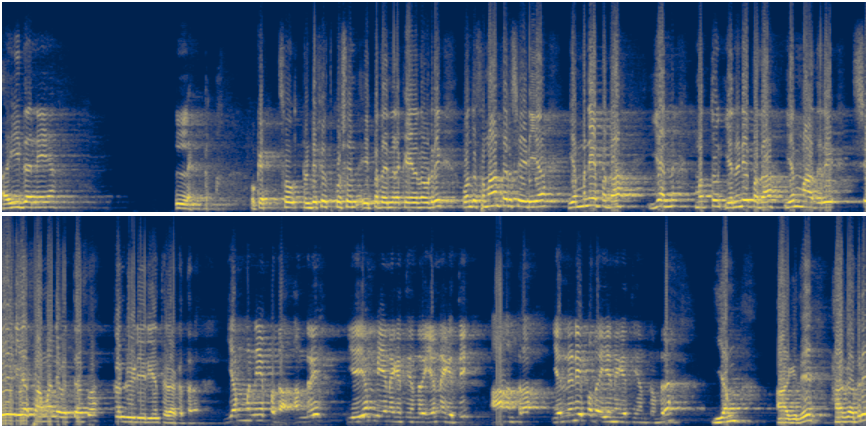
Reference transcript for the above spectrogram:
ಐದನೆಯ ಲೆಕ್ಕ. Okay so twenty fifth question ಇಪ್ಪತ್ತೈದನೇ ಲೆಕ್ಕ ಏನದ ನೋಡ್ರಿ? ಒಂದು ಸಮಾಂತರ ಶ್ರೇಣಿಯ ಎಂನೇ ಪದ ಎನ್ ಮತ್ತು ಎರಡನೇ ಪದ ಎಂ ಆದರೆ ಶ್ರೇಣಿಯ ಸಾಮಾನ್ಯ ವ್ಯತ್ಯಾಸ ಕಂಡುಹಿಡಿಯಿರಿ ಅಂತ ಹೇಳಕತ್ತಾರ. ಎಂನೇ ಪದ ಅಂದ್ರೆ ಎಂ ಏನಾಗೈತಿ ಅಂದ್ರೆ ಎನ್ ಆಗೈತಿ, ಆ ನಂತರ ಎರಡನೇ ಪದ ಏನಾಗೈತಿ ಅಂತಂದ್ರ ಎಂ ಆಗಿದೆ. ಹಾಗಾದ್ರೆ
